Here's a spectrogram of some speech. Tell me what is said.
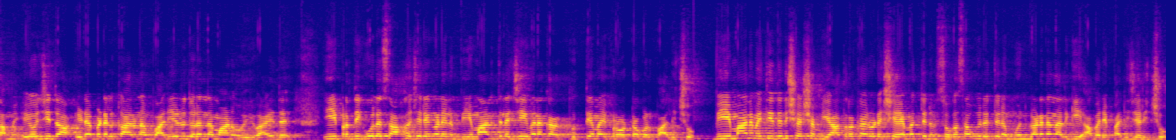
സംയോജിത ഇടപെടൽ കാരണം വലിയൊരു ദുരന്തമാണ് ഒഴിവായത്. ഈ പ്രതികൂല സാഹചര്യങ്ങളിലും വിമാനത്തിലെ ജീവനക്കാർ കൃത്യമായി പ്രോട്ടോകോൾ പാലിച്ചു. വിമാനം എത്തിയതിനു ശേഷം യാത്രക്കാരുടെ ക്ഷേമത്തിനും സുഖസൗകര്യത്തിനും മുൻഗണന നൽകി അവരെ പരിചരിച്ചു.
